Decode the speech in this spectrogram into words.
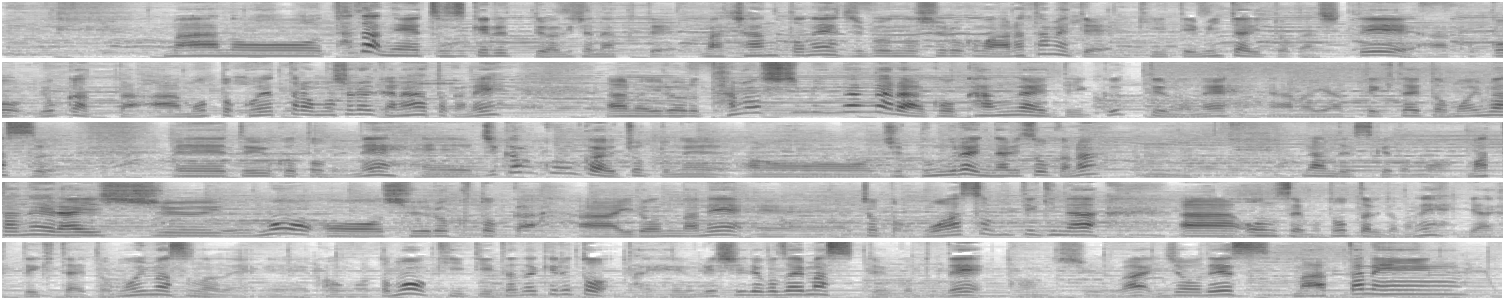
まああのただね続けるっていうわけじゃなくて、まあ、ちゃんとね自分の収録も改めて聞いてみたりとかしてあここ良かったあもっとこうやったら面白いかなとかねあのいろいろ楽しみながらこう考えていくっていうのをねあのやっていきたいと思います。えー、ということでね、えー、時間今回はちょっとね、あのー、10分ぐらいになりそうかな。うんなんですけどもまたね来週も収録とかあいろんなね、えー、ちょっとお遊び的なあ音声も撮ったりとかねやっていきたいと思いますので、えー、今後とも聞いていただけると大変嬉しいでございます。ということで今週は以上です。またね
